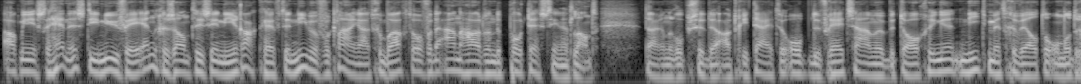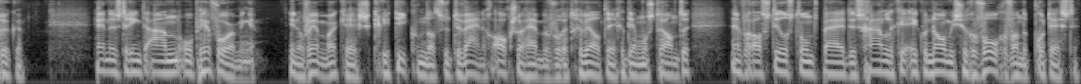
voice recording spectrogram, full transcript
Oud-minister Hennis, die nu VN-gezant is in Irak... heeft een nieuwe verklaring uitgebracht over de aanhoudende protesten in het land. Daarin roept ze de autoriteiten op de vreedzame betogingen... niet met geweld te onderdrukken. Hennis dringt aan op hervormingen. In november kreeg ze kritiek omdat ze te weinig oog zou hebben voor het geweld tegen demonstranten... en vooral stilstond bij de schadelijke economische gevolgen van de protesten.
